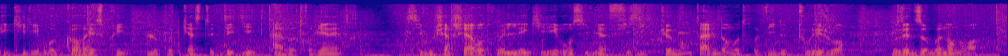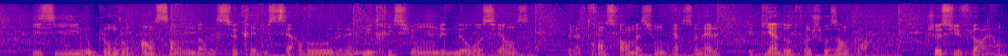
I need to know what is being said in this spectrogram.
Équilibre Corps et Esprit, le podcast dédié à votre bien-être. Si vous cherchez à retrouver l'équilibre aussi bien physique que mental dans votre vie de tous les jours, vous êtes au bon endroit. Ici, nous plongeons ensemble dans les secrets du cerveau, de la nutrition, des neurosciences, de la transformation personnelle et bien d'autres choses encore. Je suis Florian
